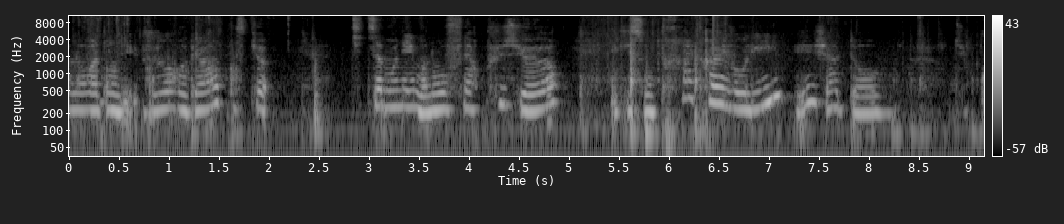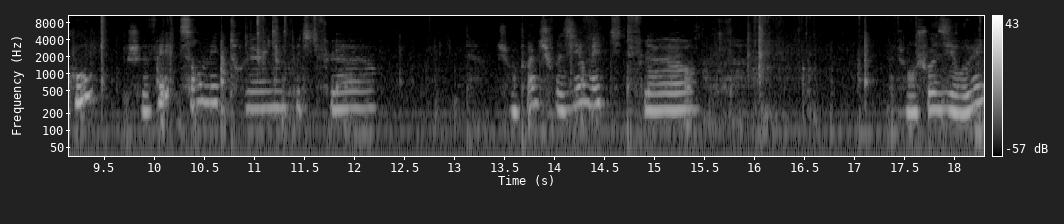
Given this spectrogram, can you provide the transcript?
Alors attendez je regarde parce que petites abonnées m'en ont offert plusieurs et qui sont très très jolies et j'adore. Du coup je vais en mettre une petite fleur en train de choisir mes petites fleurs. Je vais en choisir une.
